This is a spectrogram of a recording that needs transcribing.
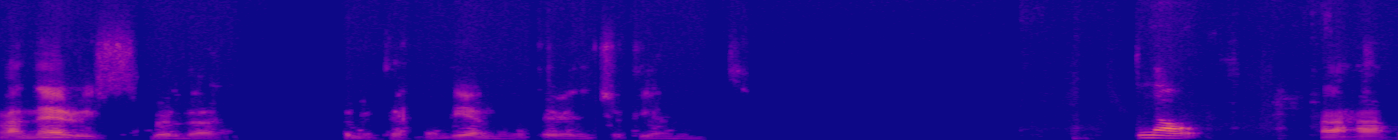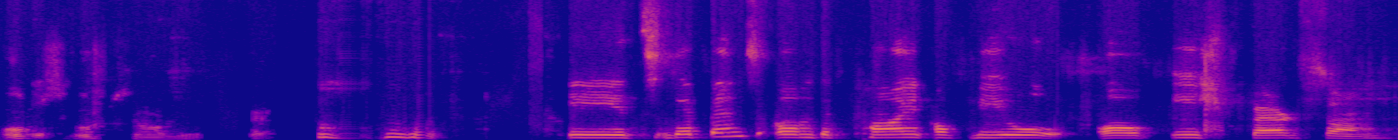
Ah, Neris, ¿verdad? Se me está escondiendo, no te había dicho tiempo. No, Ajá, ups, ups, se me olvidó. Ok. it depends on the point of view of each person.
